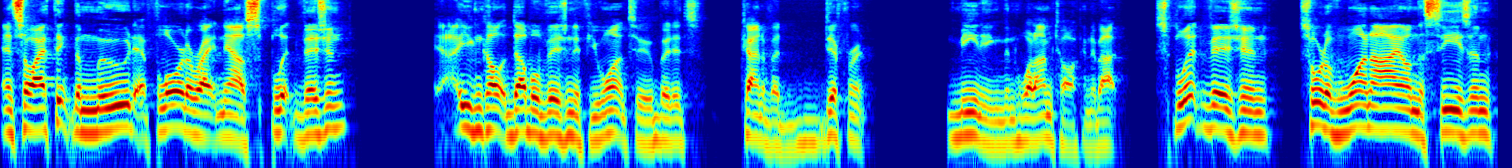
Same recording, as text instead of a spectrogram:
And so I think the mood at Florida right now is split vision. You can call it double vision if you want to, but it's kind of a different meaning than what I'm talking about. Split vision, sort of one eye on the season,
